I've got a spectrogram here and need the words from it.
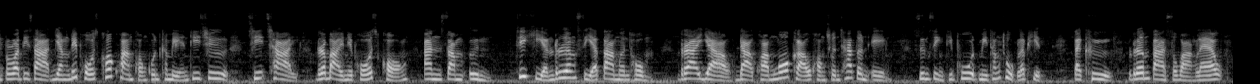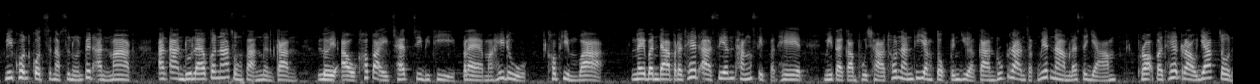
จประวัติศาสตร์ยังได้โพสต์ข้อความของคนเขมรที่ชื่อ ชิชาย ระบายในโพสต์ของอันซัมอึนที่เขียนเรื่องเสียตาเมือนทม รายยาวด่าความโง่เขลาของชนชาติตนเอง ซึ่งสิ่งที่พูดมีทั้งถูกและผิด แต่คือเริ่มตาสว่างแล้ว มีคนกดสนับสนุนเป็นอันมาก อันอ่านดูแล้วก็น่าสงสารเหมือนกัน เลยเอาเข้าไปแชท GPT แปลมาให้ดู เขาพิมพ์ว่า ในบรรดาประเทศอาเซียนทั้ง 10 ประเทศ มีแต่กัมพูชาเท่านั้นที่ยังตกเป็นเหยื่อการรุกรานจากเวียดนามและสยาม เพราะประเทศเรายากจน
